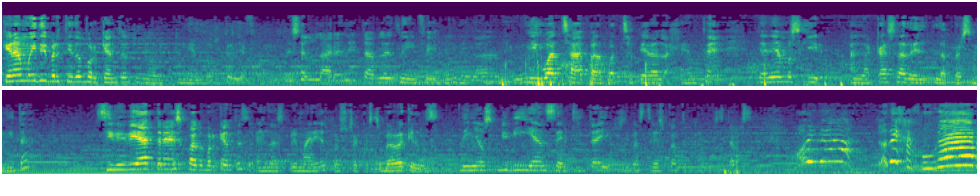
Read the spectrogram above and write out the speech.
que era muy divertido porque antes no teníamos teléfonos, ni celulares, ni tablets, ni Facebook, ni nada, ni, ni WhatsApp para whatsappear a la gente. Teníamos que ir a la casa de la personita. Si vivía tres, cuatro, porque antes en las primarias pues se acostumbraba que los niños vivían cerquita y pues ibas tres, cuatro estabas, oiga, no deja jugar.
